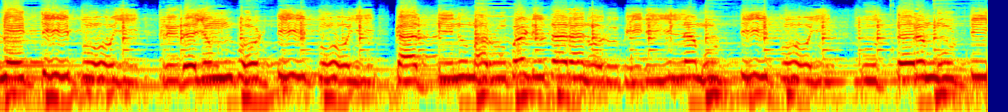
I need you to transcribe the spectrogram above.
ഞെട്ടിപ്പോയി. ഹൃദയം പൊട്ടിപ്പോയി. കത്തിനു മറുപടി തരാൻ ഒരു പിടിയില്ല മുട്ടിപ്പോയി. ഉത്തരം മുട്ടിപ്പോയി.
